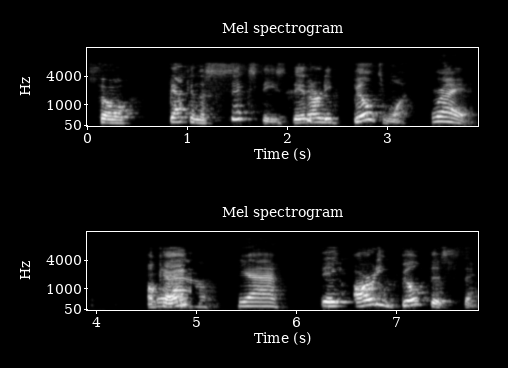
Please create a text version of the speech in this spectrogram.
So back in the 60s, they had already built one. Right. Okay. Wow. Yeah. They already built this thing.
